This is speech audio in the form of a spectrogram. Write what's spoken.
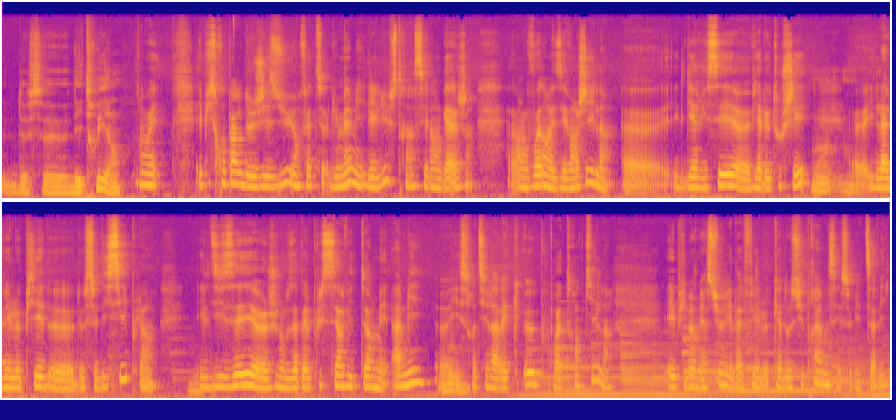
de se détruire. Oui. Et puisqu'on parle de Jésus, en fait, lui-même, il illustre hein, ses langages. Euh, on le voit dans les évangiles. Euh, il guérissait euh, via le toucher. Mm. il lavait le pied de, de ce disciple. Il disait Je ne vous appelle plus serviteur, mais ami. Mm. Il se retirait avec eux pour être tranquille. Et puis, ben, bien sûr, il a fait le cadeau suprême c'est celui de sa vie.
